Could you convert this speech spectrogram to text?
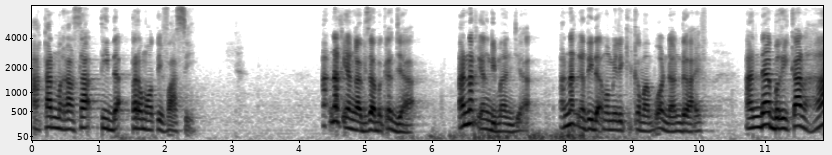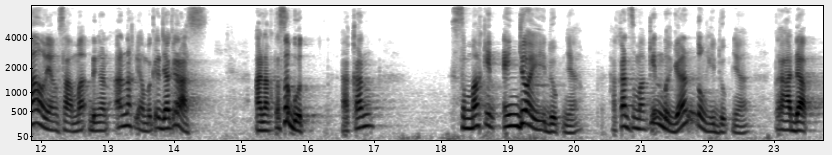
akan merasa tidak termotivasi. Anak yang nggak bisa bekerja, anak yang dimanja, anak yang tidak memiliki kemampuan dan drive, Anda berikan hal yang sama dengan anak yang bekerja keras. Anak tersebut akan semakin enjoy hidupnya, akan semakin bergantung hidupnya terhadap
